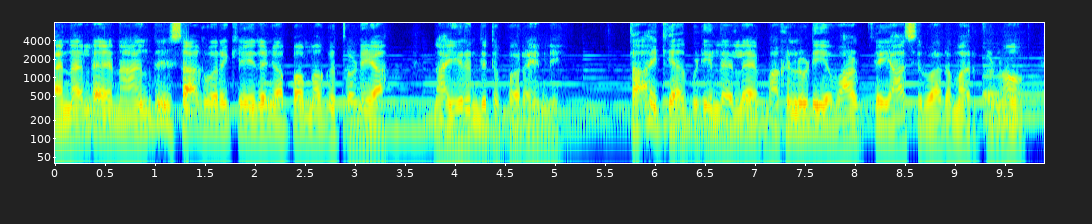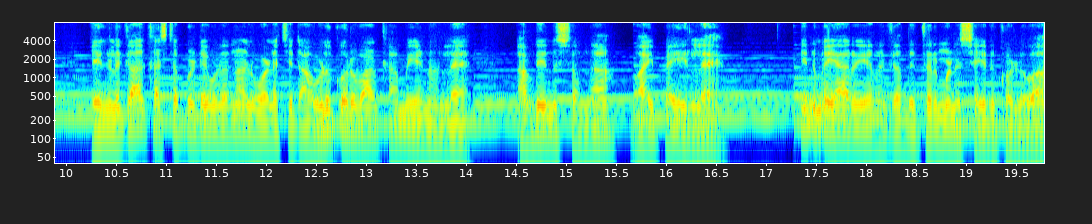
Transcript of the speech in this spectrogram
அதனால நான் வந்து சாகு வரைக்கும் இது எங்கள் அப்பா அம்மாவுக்கு துணையா நான் இருந்துட்டு போறேன் இன்னி தாய்க்கு அப்படி இல்லை இல்லை மகளுடைய வாழ்க்கை ஆசீர்வாதமாக இருக்கணும். எங்களுக்காக கஷ்டப்பட்டு இவ்வளோ நாள் உழைச்சிட்டு அவளுக்கு ஒரு வாழ்க்கை அமையணும்ல அப்படின்னு சொன்னா வாய்ப்பே இல்லை. இனிமே யாரு எனக்கு வந்து திருமணம் செய்து கொள்ளுவா?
